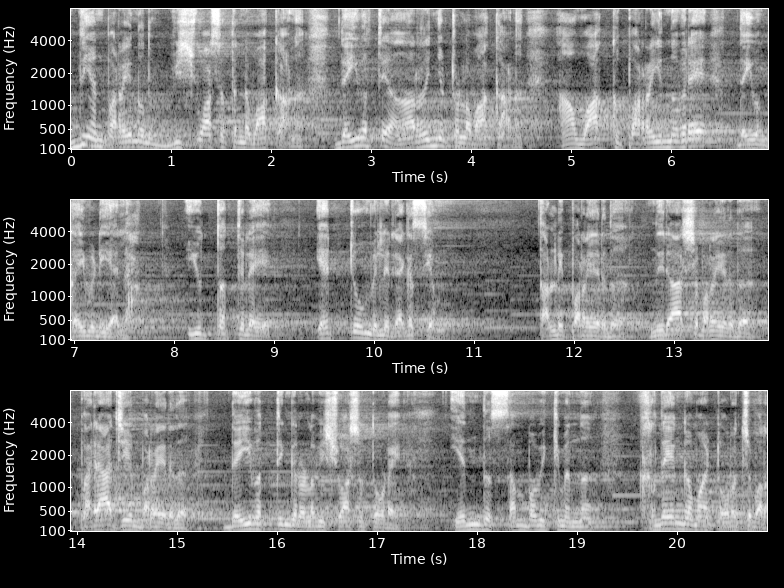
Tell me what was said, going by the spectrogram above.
ഇത് ഞാൻ പറയുന്നത് വിശ്വാസത്തിന്റെ വാക്കാണ്. ദൈവത്തെ അറിഞ്ഞിട്ടുള്ള വാക്കാണ്. ആ വാക്ക് പറയുന്നവരെ ദൈവം കൈവിടിയല്ല. യുദ്ധത്തിലെ ഏറ്റവും വലിയ രഹസ്യം തള്ളിപ്പറയരുത് നിരാശ പറയരുത് പരാജയം പറയരുത് ദൈവത്തിങ്കലുള്ള വിശ്വാസത്തോടെ എന്ത് സംഭവിക്കുമെന്ന് ഹൃദയംഗമായിട്ട് ഉറച്ചു പറ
